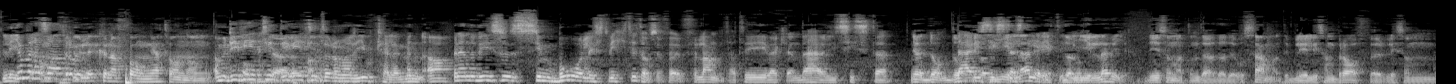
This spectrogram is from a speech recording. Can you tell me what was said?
lite, Ja, alltså, om man hade de- skulle kunna fångat honom Ja men det vet, ju, det vet ju inte vad de hade gjort heller. Men, ja. men ändå det är så symboliskt viktigt också för, för landet. Att det är verkligen, det här är sista. Ja, de, de, Det här är de sista gillar steget det. De gillar det ju. Det är som att de dödade Osama. Det blir liksom bra för liksom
